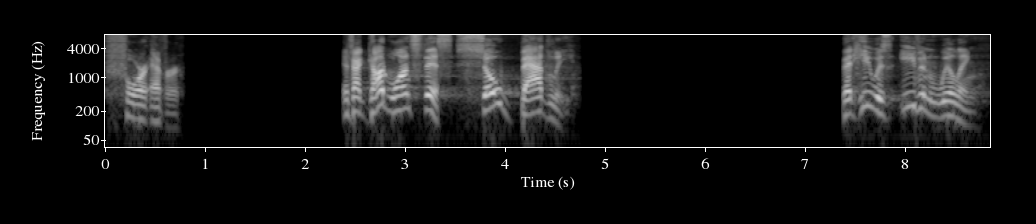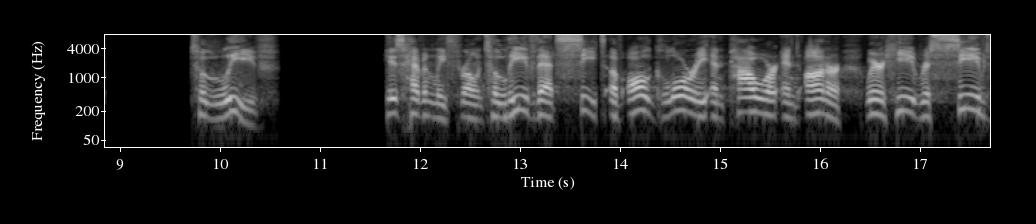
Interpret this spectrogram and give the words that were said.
forever. In fact, God wants this so badly that he was even willing to leave his heavenly throne, to leave that seat of all glory and power and honor where he received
